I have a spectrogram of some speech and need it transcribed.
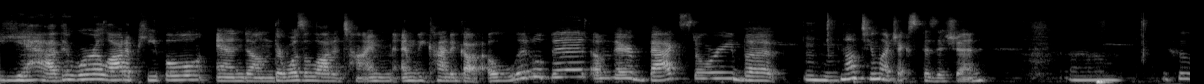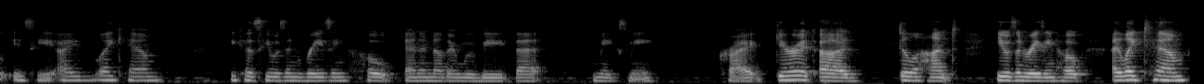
Yeah, there were a lot of people and um, there was a lot of time, and we kind of got a little bit of their backstory, but not too much exposition. Um, who is he? I like him because he was in Raising Hope and another movie that makes me cry. Garrett uh, Dillahunt. He was in Raising Hope. I liked him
